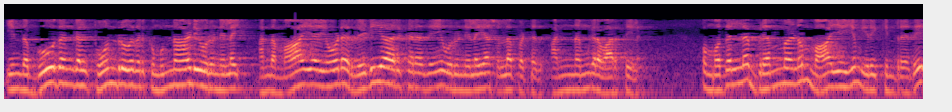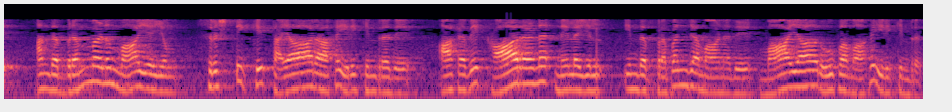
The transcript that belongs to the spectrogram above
இந்த பூதங்கள் தோன்றுவதற்கு முன்னாடி ஒரு நிலை அந்த மாயையோட ரெடியா இருக்கிறதே ஒரு நிலையா சொல்லப்பட்டது அன்னம்ங்கிற வார்த்தையில. இப்ப முதல்ல பிரம்மனும் மாயையும் இருக்கின்றது. அந்த பிரம்மனும் மாயையும் சிருஷ்டிக்கு தயாராக இருக்கின்றது. ஆகவே காரண நிலையில் இந்த பிரபஞ்சமானது மாயா ரூபமாக இருக்கின்றது.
